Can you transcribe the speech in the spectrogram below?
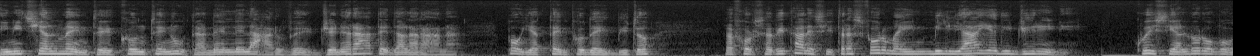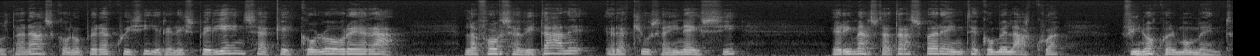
inizialmente contenuta nelle larve generate dalla rana, poi a tempo debito la forza vitale si trasforma in migliaia di girini. Questi a loro volta nascono per acquisire l'esperienza che colorerà la forza vitale racchiusa in essi è rimasta trasparente come l'acqua fino a quel momento.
